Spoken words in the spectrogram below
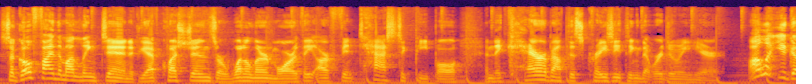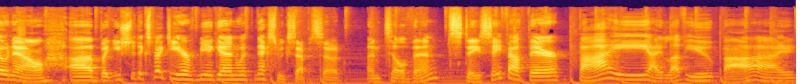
So go find them on LinkedIn if you have questions or want to learn more. They are fantastic people and they care about this crazy thing that we're doing here. I'll let you go now, uh, but you should expect to hear from me again with next week's episode. Until then, stay safe out there. Bye. I love you. Bye.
